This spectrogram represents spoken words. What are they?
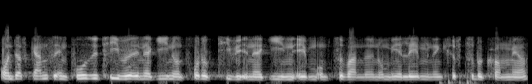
und das Ganze in positive Energien und produktive Energien eben umzuwandeln, um ihr Leben in den Griff zu bekommen, ja.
